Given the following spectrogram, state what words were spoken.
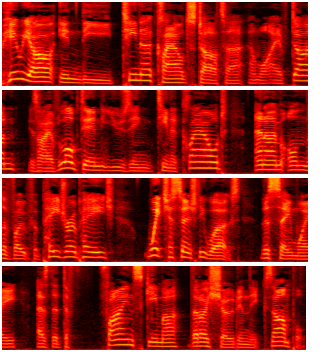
here we are in the Tina Cloud Starter, and what I have done is I have logged in using Tina Cloud, and I'm on the Vote for Pedro page, which essentially works the same way as the define schema that I showed in the example.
